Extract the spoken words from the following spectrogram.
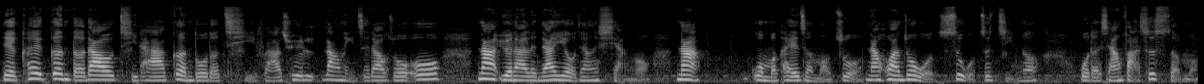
也可以更得到其他更多的启发，去让你知道说，哦，那原来人家也有这样想哦，那我们可以怎么做？那换做我是我自己呢？我的想法是什么？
